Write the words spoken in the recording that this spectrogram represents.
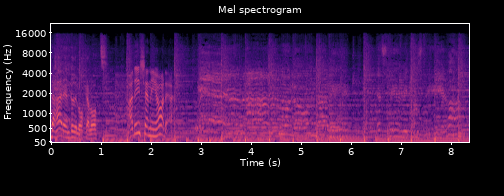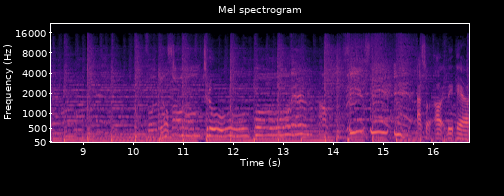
Det här är en bilåkarlåt. Ja, det känner jag det. Tro på den. Alltså, ja, det är...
